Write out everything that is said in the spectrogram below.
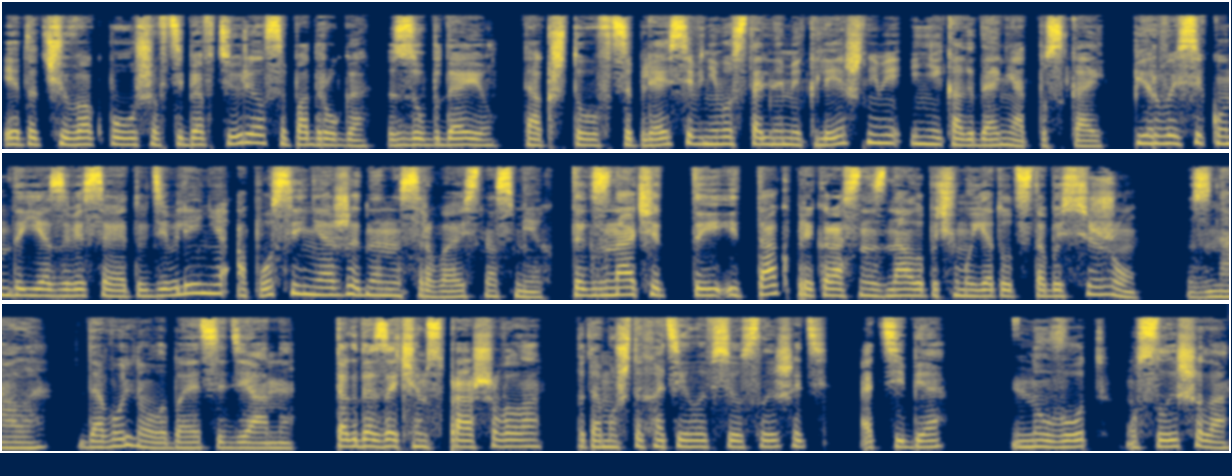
«Этот чувак по уши в тебя втюрился, подруга, зуб даю, так что вцепляйся в него стальными клешнями и никогда не отпускай». Первые секунды я зависаю от удивления, а после неожиданно срываюсь на смех. «Так значит, ты и так прекрасно знала, почему я тут с тобой сижу?» «Знала», — довольно улыбается Диана. «Тогда зачем спрашивала?» «Потому что хотела все услышать от тебя». «Ну вот, услышала.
